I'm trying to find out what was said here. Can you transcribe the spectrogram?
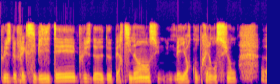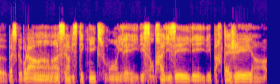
Plus, de flexibilité, plus de, de pertinence, une, meilleure compréhension, euh, parce que voilà, un, service technique, souvent il est, il est centralisé, il est, il est partagé. Hein.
